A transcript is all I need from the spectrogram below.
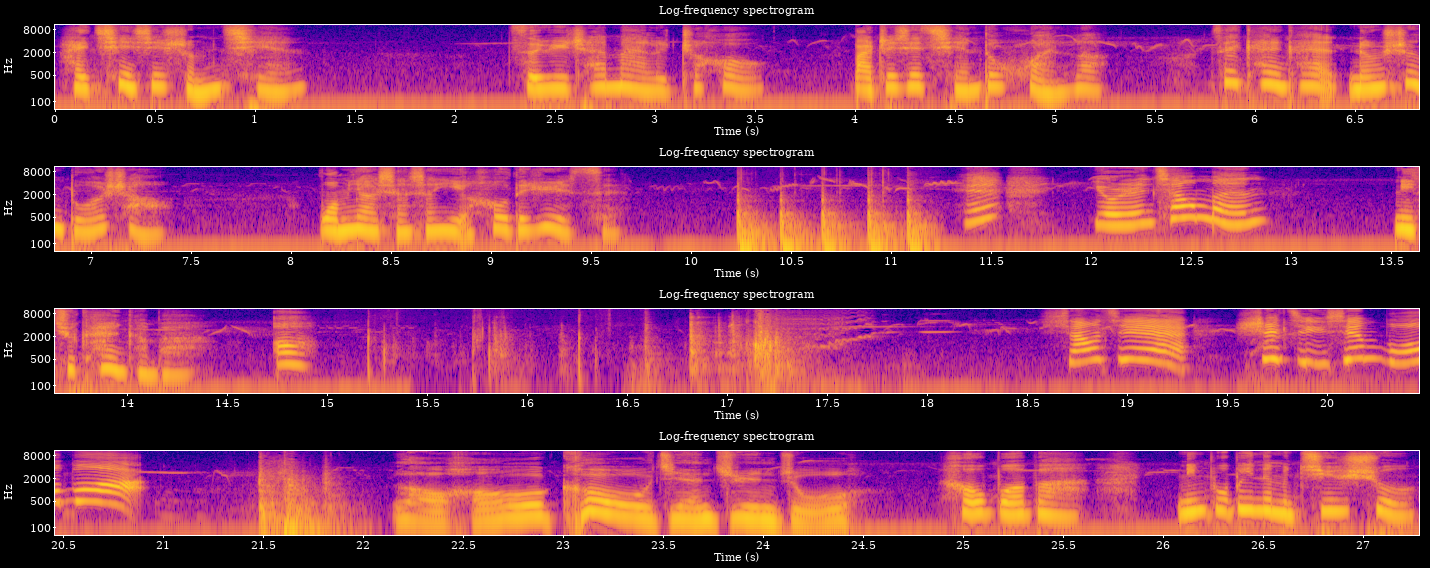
还欠些什么钱？紫玉钗卖了之后，把这些钱都还了，再看看能剩多少。我们要想想以后的日子。哎，有人敲门，你去看看吧。哦，小姐，是景仙伯伯。老侯叩见郡主。侯伯伯，您不必那么拘束。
